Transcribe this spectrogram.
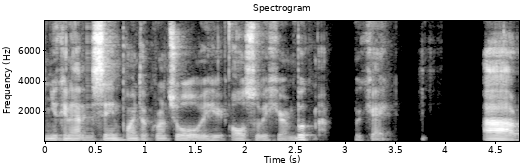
and you can have the same point of control over here, also over here in bookmap, okay? Uh,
